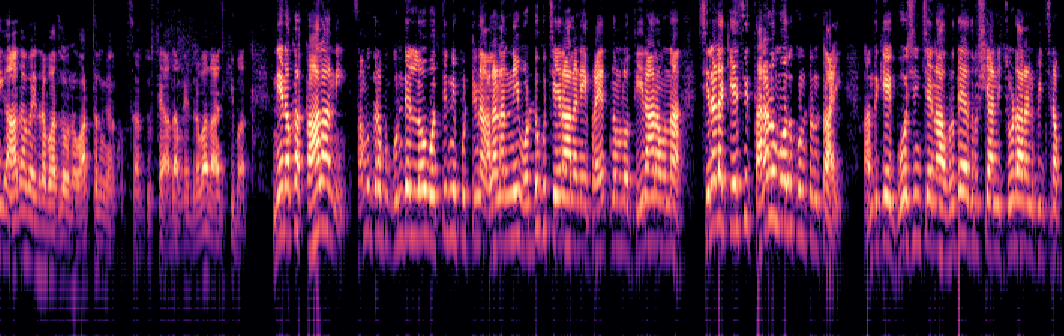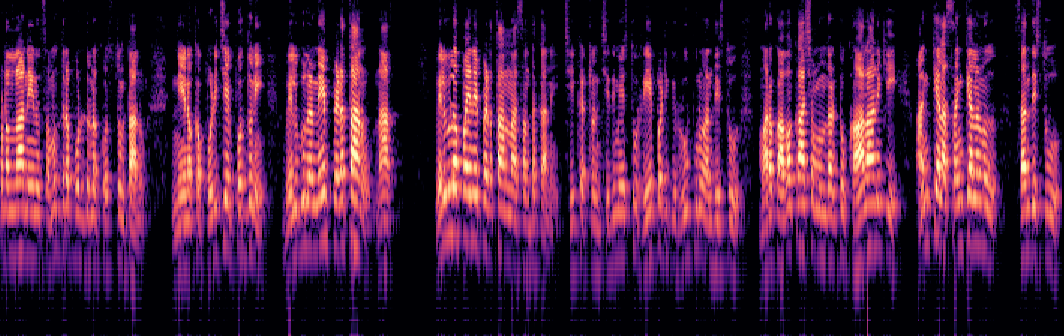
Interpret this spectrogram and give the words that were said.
ఇక ఆదాబ్ హైదరాబాద్లో ఉన్న వార్తలను కనుక ఒకసారి చూస్తే ఆదాబ్ హైదరాబాద్ ఆజ్కి బాద్ నేను ఒక కాలాన్ని సముద్రపు గుండెల్లో ఒత్తిడిని పుట్టిన అలలన్నీ ఒడ్డుకు చేరాలనే ప్రయత్నంలో తీరాన ఉన్న శిలలకేసి తలలు మోదుకుంటుంటాయి. అందుకే ఘోషించే నా హృదయ దృశ్యాన్ని చూడాలనిపించినప్పుడల్లా నేను సముద్ర పొడ్డునకు వస్తుంటాను నేను ఒక పొడిచే పొద్దుని వెలుగులనే పెడతాను. నా వెలుగులపైనే పెడతాను నా సంతకాన్ని. చీకట్లను చిదిమేస్తూ రేపటికి రూపును అందిస్తూ మరొక అవకాశం ఉందంటూ కాలానికి అంకెల సంఖ్యలను సంధిస్తూ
